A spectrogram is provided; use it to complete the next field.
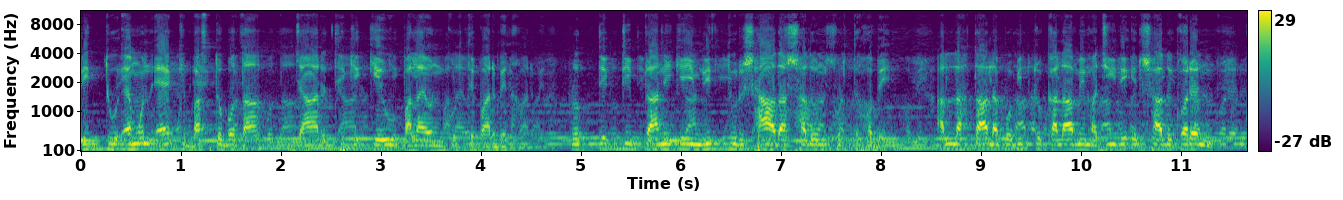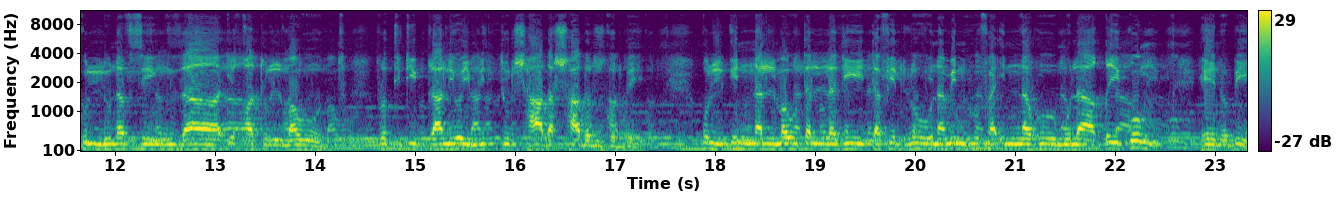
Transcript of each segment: মৃত্যু এমন এক বাস্তবতা যার থেকে কেউ পালায়ন করতে পারবে না। প্রত্যেকটি প্রাণীকেই মৃত্যুর স্বাদ আস্বাদন করতে হবে। আল্লাহ তাআলা পবিত্র কালামে মাজিদে ইরশাদ করেন, কুল্লু নাফসিন যায়িকাতুল মাউত। প্রতিটি প্রাণী ওই মৃত্যুর স্বাদ আস্বাদন করবে। কুল ইন্নাল মাউতাল্লাযী তাফিররুনা মিনহু হে নবী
